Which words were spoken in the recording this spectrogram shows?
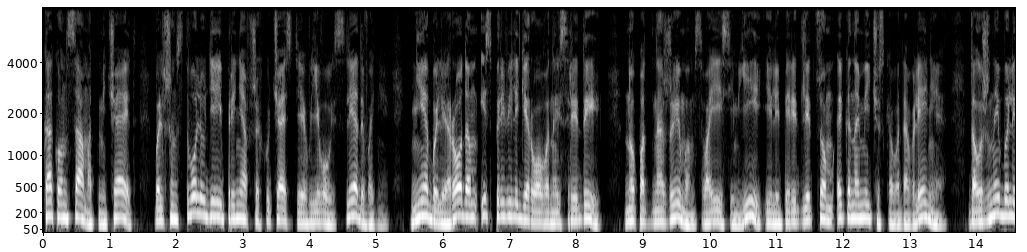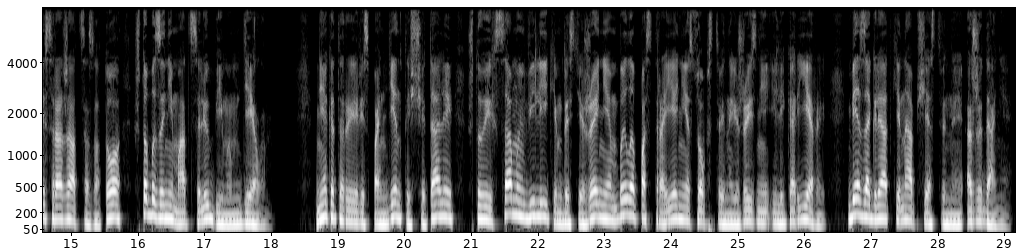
Как он сам отмечает, большинство людей, принявших участие в его исследовании, не были родом из привилегированной среды, но под нажимом своей семьи или перед лицом экономического давления должны были сражаться за то, чтобы заниматься любимым делом. Некоторые респонденты считали, что их самым великим достижением было построение собственной жизни или карьеры, без оглядки на общественные ожидания.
